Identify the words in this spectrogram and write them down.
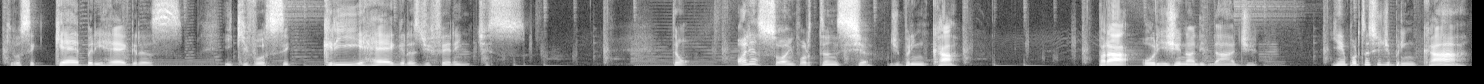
que você quebre regras e que você crie regras diferentes. Então, olha só a importância de brincar para originalidade e a importância de brincar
